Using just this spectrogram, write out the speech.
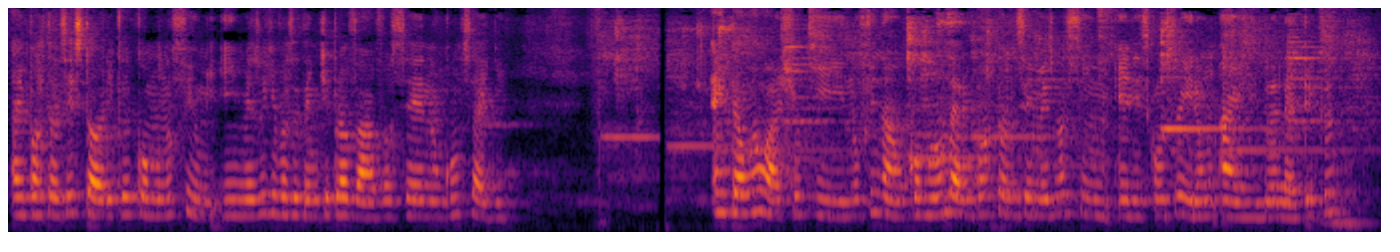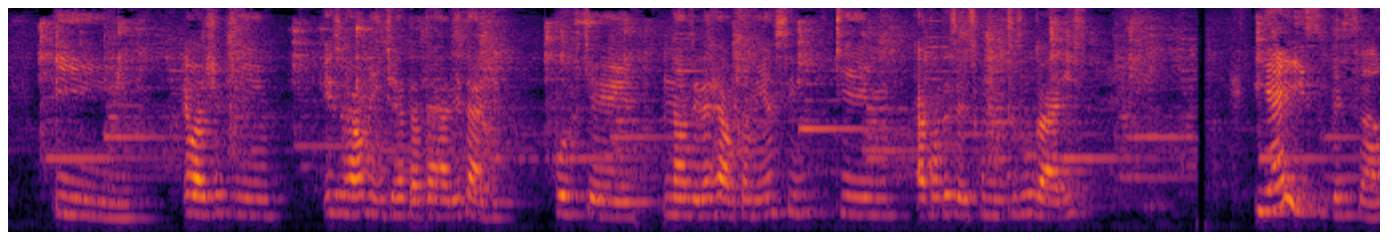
a importância histórica, como no filme, e mesmo que você tente provar, você não consegue. Então eu acho que no final, como não deram importância e mesmo assim eles construíram a hidrelétrica, e eu acho que isso realmente retrata a realidade porque na vida real também é assim que acontecesse com muitos lugares. E é isso, pessoal.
